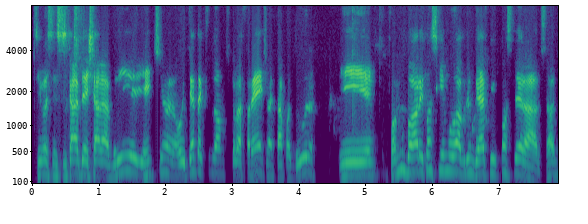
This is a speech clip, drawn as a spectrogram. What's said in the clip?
Tipo assim, se os caras deixaram abrir, a gente tinha 80 quilômetros pela frente, uma etapa dura, e fomos embora e conseguimos abrir um gap considerável, sabe?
